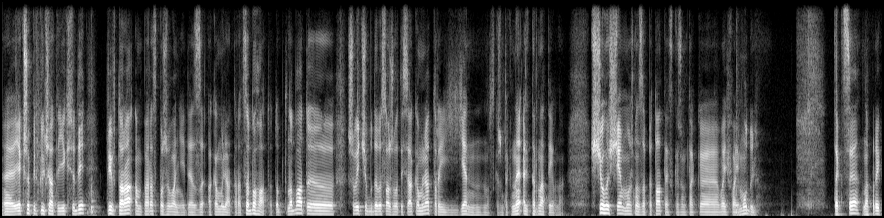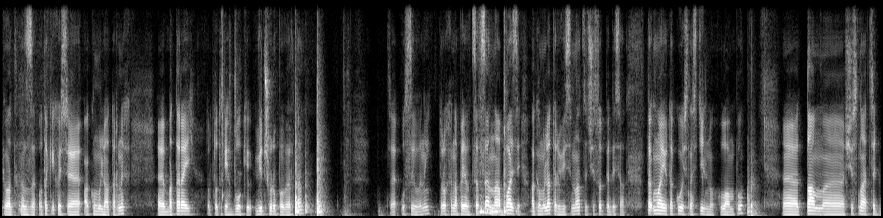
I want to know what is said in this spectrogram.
Е, якщо підключати їх сюди, півтора ампера споживання йде з акумулятора. Це багато. Тобто набагато е, швидше буде висаджуватися акумулятор і є, ну, скажімо так, не альтернативна. З чого ще можна запитати, скажімо так, е, Wi-Fi модуль? Так це, наприклад, з отаких ось акумуляторних батарей, тобто таких блоків від шуруповерта. Це усилений, трохи напаяв. Це все на базі акумулятору 18650. Так, маю таку ось настільну лампу. Е, Там е, 16 е,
